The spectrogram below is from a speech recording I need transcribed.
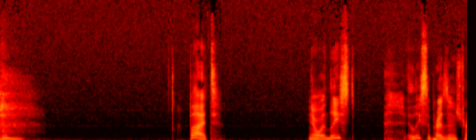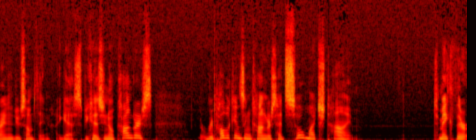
but you know, at least at least the president's trying to do something, I guess, because you know, Congress Republicans in Congress had so much time to make their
